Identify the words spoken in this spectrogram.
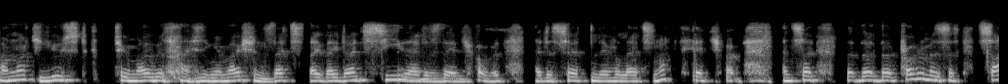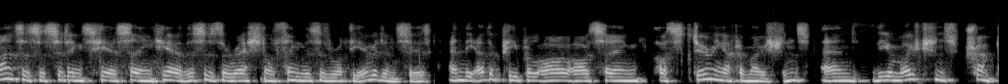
are not used to mobilizing emotions. That's they, they don't see that as their mm-hmm. job. At a certain level, that's not their job. And so the, the, the problem is that scientists are sitting here saying, here, this is the rational thing, this is what the evidence says. And the other people are, are saying, are stirring up emotions, and the emotions trump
